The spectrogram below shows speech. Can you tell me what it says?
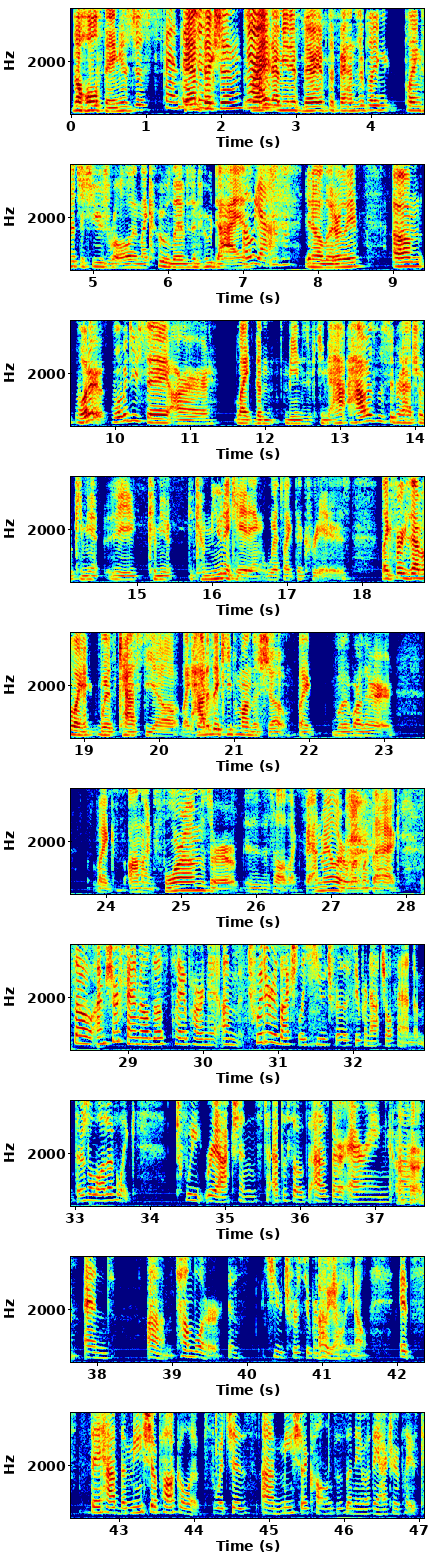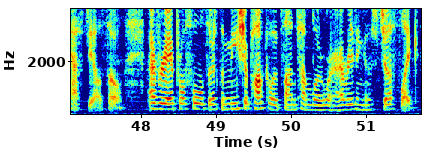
The whole thing is just Fan fan fiction. fiction, Yeah. right? I mean, if they're if the fans are playing playing such a huge role in like who lives and who dies, Oh yeah. you know, literally. Um, what are what would you say are like the means of commu- how, how is the supernatural community commu- communicating with like the creators? Like for example, like with Castiel, like how did they keep him on the show? Like were there like online forums or is this all like fan mail or what what the heck? So I'm sure fan mail does play a part in it. Um, Twitter is actually huge for the supernatural fandom. There's a lot of like tweet reactions to episodes as they're airing, um, Okay. and um, Tumblr is huge for supernatural. oh, yeah. You know, it's they have the Misha Apocalypse, which is um, Misha Collins is the name of the actor who plays Castiel. So every April Fool's, there's the Misha Apocalypse on Tumblr where everything is just like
